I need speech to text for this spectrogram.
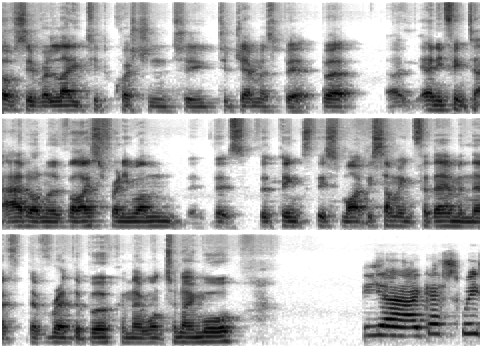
obviously a related question to to gemma's bit but uh, anything to add on advice for anyone that's, that thinks this might be something for them and they've, they've read the book and they want to know more? Yeah i guess we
